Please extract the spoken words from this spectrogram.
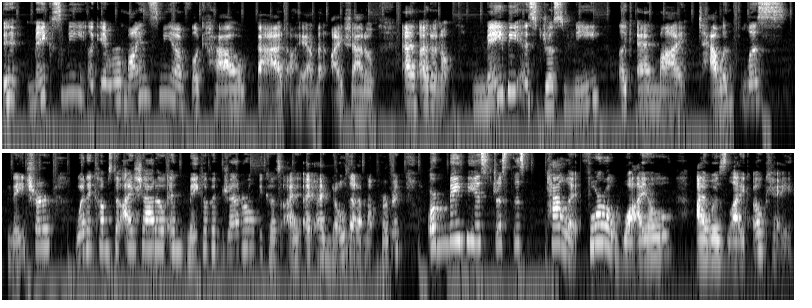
it makes me like it reminds me of like how bad I am at eyeshadow. And I don't know maybe it's just me like and my talentless nature when it comes to eyeshadow and makeup in general because I, I, I know that I'm not perfect. Or maybe it's just this palette. For a while, I was like, okay,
